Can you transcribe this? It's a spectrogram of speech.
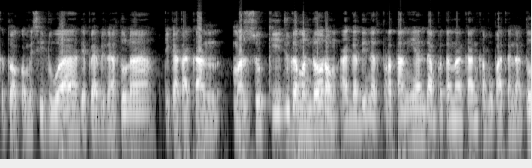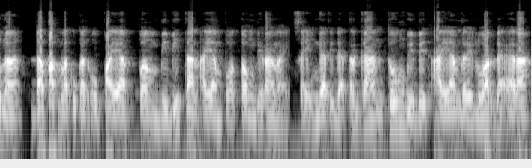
Ketua Komisi 2 DPRD Natuna dikatakan Marzuki juga mendorong agar Dinas Pertanian dan Peternakan Kabupaten Natuna dapat melakukan upaya pembibitan ayam potong di Ranai sehingga tidak tergantung bibit ayam dari luar daerah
